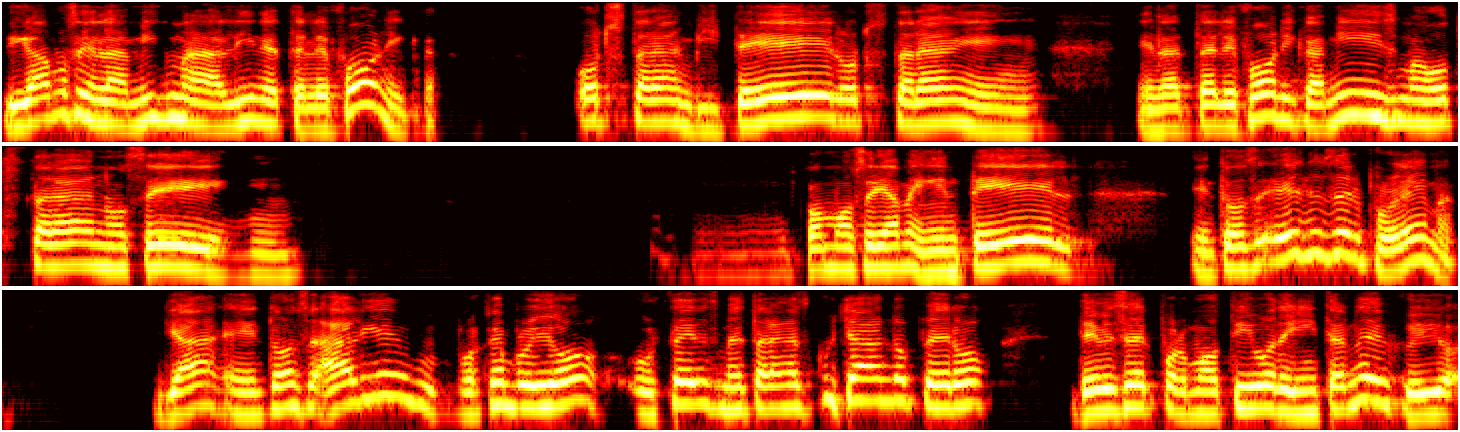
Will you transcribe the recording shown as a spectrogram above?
digamos, en la misma línea telefónica. Otros estarán en Vitel, otros estarán en, en la telefónica misma, otros estarán, no sé, ¿cómo se llama? En Entel. Entonces, ese es el problema. Ya, entonces alguien, por ejemplo, yo, ustedes me estarán escuchando, pero debe ser por motivo de internet, yo,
